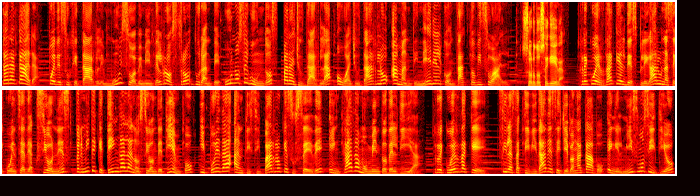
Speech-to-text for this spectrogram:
cara a cara. Puedes sujetarle muy suavemente el rostro durante unos segundos para ayudarla o ayudarlo a mantener el contacto visual. Sordoceguera Recuerda que el desplegar una secuencia de acciones permite que tenga la noción de tiempo y pueda anticipar lo que sucede en cada momento del día. Recuerda que, si las actividades se llevan a cabo en el mismo sitio,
